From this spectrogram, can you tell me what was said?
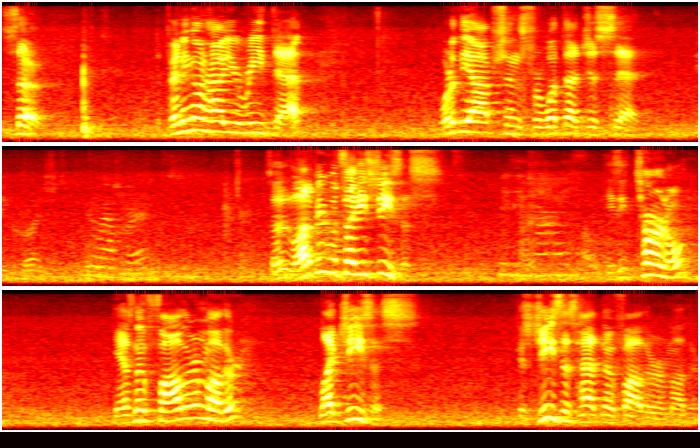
So, depending on how you read that, what are the options for what that just said? Be Christ. So, a lot of people would say he's Jesus. he's eternal? He's eternal. He has no father or mother, like Jesus. Because Jesus had no father or mother.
